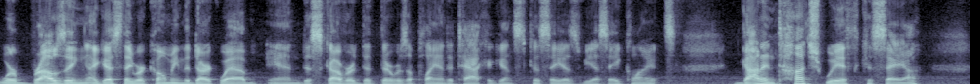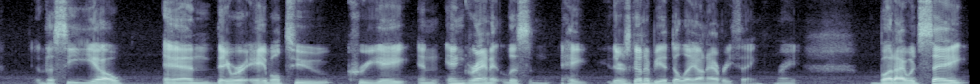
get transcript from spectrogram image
were browsing, I guess they were combing the dark web and discovered that there was a planned attack against Kaseya's VSA clients. Got in touch with Kaseya, the CEO, and they were able to create and and granted, listen, hey, there's going to be a delay on everything, right? But I would say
